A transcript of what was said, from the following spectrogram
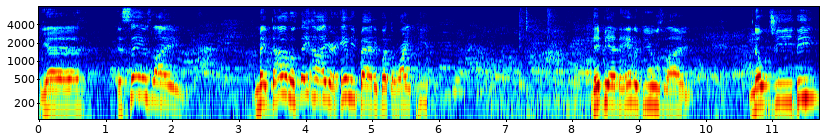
Yeah, it seems like McDonald's, they hire anybody but the right people. They be at the interviews like, no GED,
